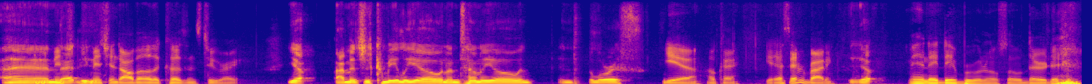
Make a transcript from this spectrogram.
And you, that mentioned, you is- mentioned all the other cousins too, right? Yep. I mentioned Camilio and Antonio and, and Dolores. Yeah. Okay. Yeah, that's everybody. Yep. Man, they did Bruno so dirty.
